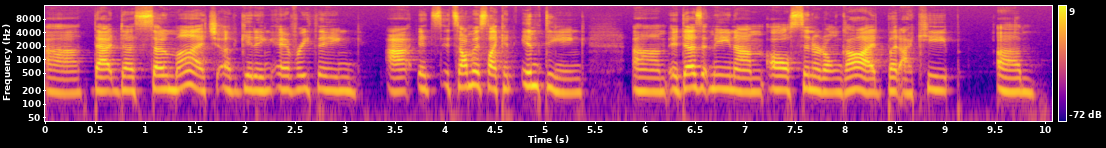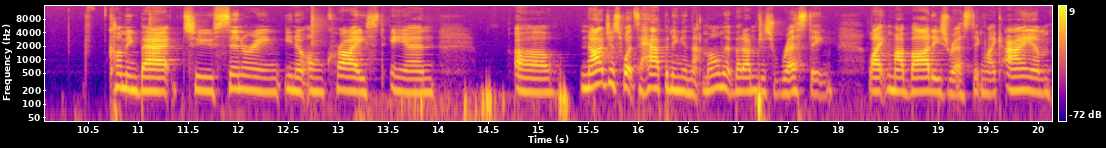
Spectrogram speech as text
uh, that does so much of getting everything. I, it's it's almost like an emptying. Um, it doesn't mean I'm all centered on God, but I keep um, coming back to centering, you know, on Christ and uh, not just what's happening in that moment, but I'm just resting. Like my body's resting. Like I am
